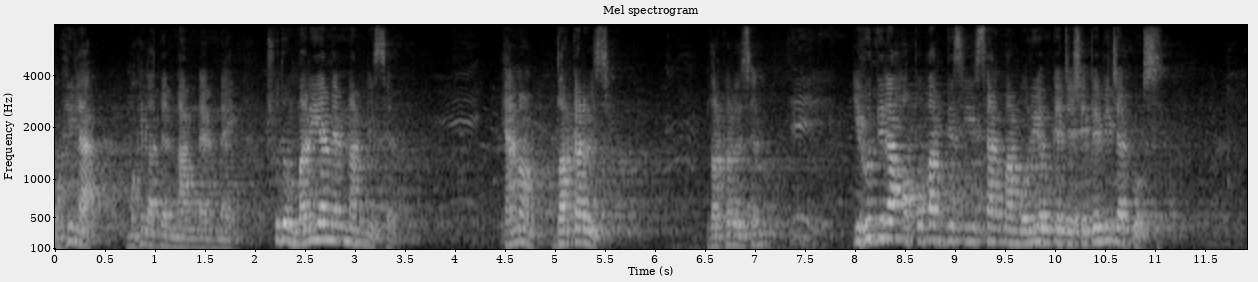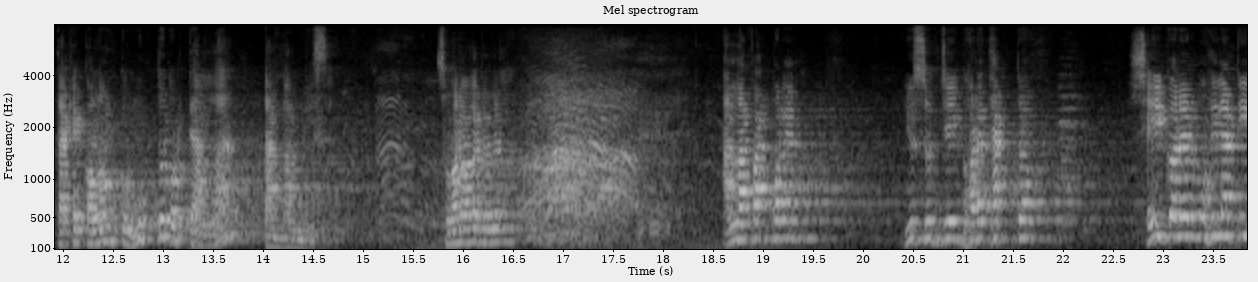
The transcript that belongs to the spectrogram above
মহিলা, মহিলাদের নাম নেন নাই, শুধু মারিয়ামের নাম নিছেন। কেন? দরকার হয়েছে দরকার হয়েছে ইহুদিরা অপবাদ দিয়েছে ঈসার মা মরিয়মকে যে সে বেবিচার করছে। তাকে কলঙ্ক মুক্ত করতে আল্লাহ তার নাম নিয়েছেন। সোমান আল্লাহ বলবেন আল্লাহ পাক বলেন, ইউসুফ যেই ঘরে থাকতো সেই ঘরের মহিলাটি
